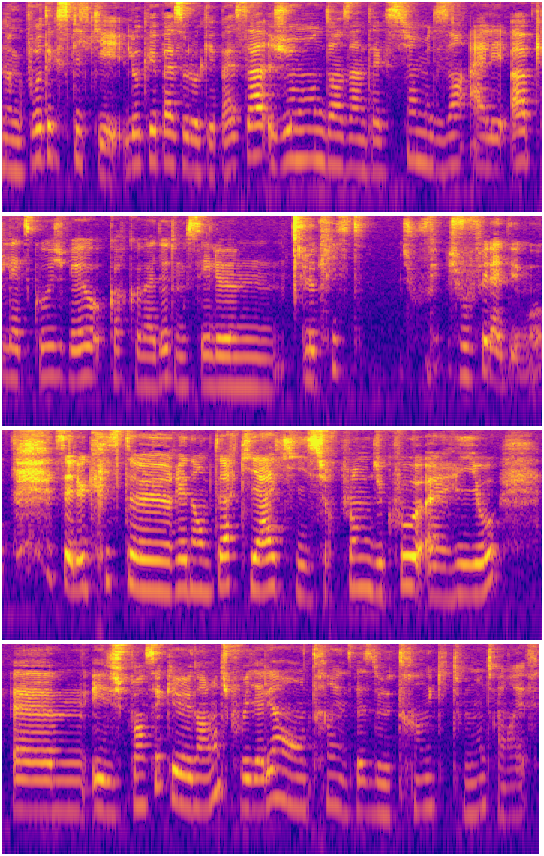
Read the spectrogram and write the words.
Donc pour t'expliquer, lo que pasa, lo que pasa, je monte dans un taxi en me disant allez hop, let's go, je vais au Corcovado. Donc c'est le, le Christ je vous, fais, la démo. C'est le Christ euh, rédempteur qui a qui surplombe du coup euh, Rio. Euh, et je pensais que normalement tu pouvais y aller en train, une espèce de train qui te monte, enfin bref.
